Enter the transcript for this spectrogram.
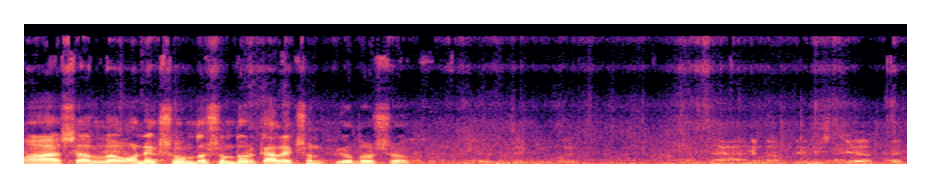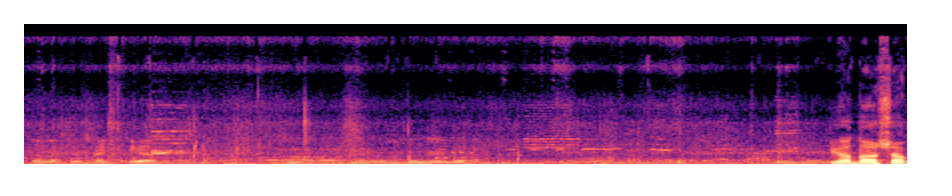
মাশাল্লাহ অনেক সুন্দর সুন্দর কালেকশন, প্রিয় দর্শক। প্রিয় দর্শক,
